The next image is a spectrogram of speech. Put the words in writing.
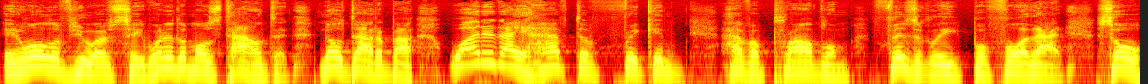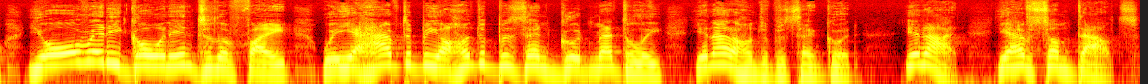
in all of UFC, one of the most talented, no doubt about. Why did I have to freaking have a problem physically before that? So you're already going into the fight where you have to be 100% good mentally. You're not 100% good. You're not. You have some doubts.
